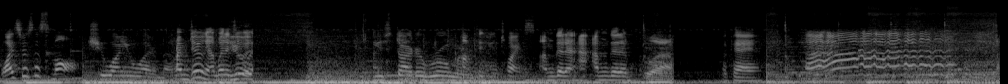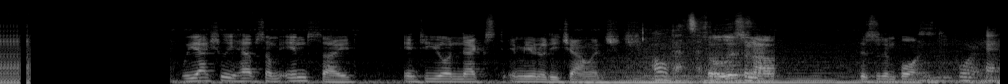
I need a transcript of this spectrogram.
Why is yours so small? Chew on your watermelon. I'm doing it. I'm gonna do it. You start a rumor. I'm thinking twice. I'm gonna. I'm gonna. Laugh. Okay. Ah! We actually have some insight into your next immunity challenge. Oh, that's So listen up. This is important. okay.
